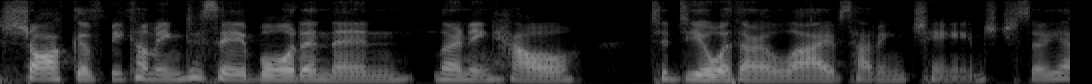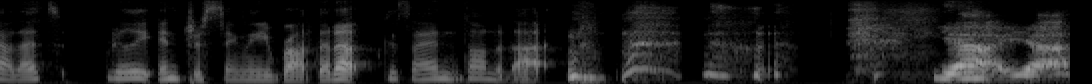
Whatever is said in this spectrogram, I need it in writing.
shock of becoming disabled and then learning how to deal with our lives having changed. So yeah, that's really interesting that you brought that up because I hadn't thought of that. yeah, yeah.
